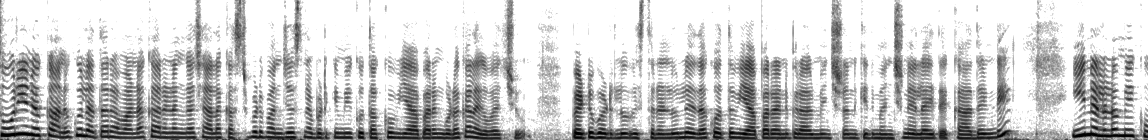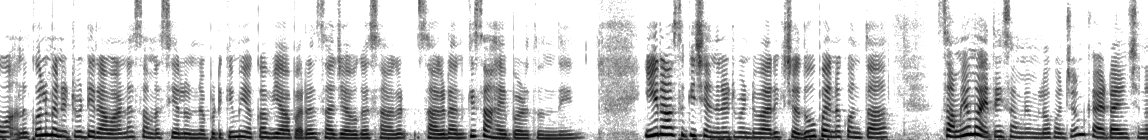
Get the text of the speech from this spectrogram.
సూర్యుని యొక్క అనుకూలత రవాణా కారణంగా చాలా కష్టపడి పనిచేసినప్పటికీ మీకు తక్కువ వ్యాపారం కూడా కలగవచ్చు. పెట్టుబడులు విస్తరణలు లేదా కొత్త వ్యాపారాన్ని ప్రారంభించడానికి ఇది మంచి నెల అయితే కాదండి. ఈ నెలలో మీకు అనుకూలమైనటువంటి రవాణా సమస్యలు ఉన్నప్పటికీ మీ యొక్క వ్యాపారం సజావుగా సాగ సాగడానికి సహాయపడుతుంది. ఈ రాశికి చెందినటువంటి వారికి చదువు పైన కొంత సమయం అయితే ఈ సమయంలో కొంచెం కేటాయించిన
